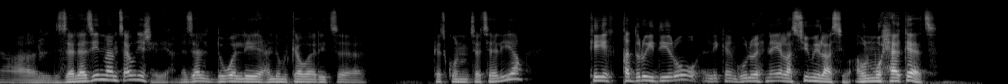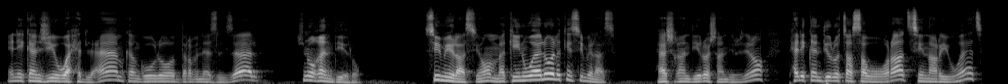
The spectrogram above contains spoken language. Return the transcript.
آه، الزلازل ما متعودينش عليها. مازال الدول اللي عندهم الكوارث آه، كتكون متتالية كيقدروا يديروا اللي كنقولوا حنايا لا سيميلاسيون أو المحاكاة. يعني كنجيو واحد العام كنقولوا ضربنا زلزال شنو غنديروا simulation ما كاين والو ولكن simulation هاش غنديروا اش غنديروا نديروا بحال اللي كنديروا تصورات سيناريوهات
